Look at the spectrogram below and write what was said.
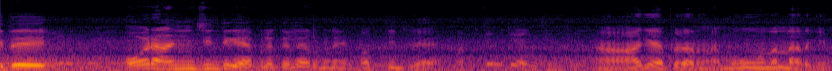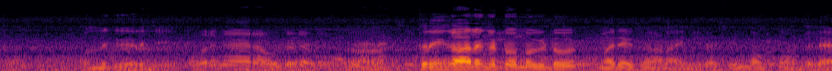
ഇത് ഒരഞ്ചിന്റെ ഗ്യാപ്പിലൊക്കെ അല്ലേ ഇറങ്ങണേ പത്തിന്റെ? ആ ആ ഗ്യാപ്പിൽ ഇറങ്ങണേ. മൂന്നെണ്ണം ഇറങ്ങിപ്പോ. ഒന്ന് കയറും ചെയ്യും. ഇത്രയും കാലം കിട്ടും ഒന്നും കിട്ടും മര്യാദ കാണാനില്ല പക്ഷെ ഇന്നൊക്കെ ഉണ്ട് അല്ലേ?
